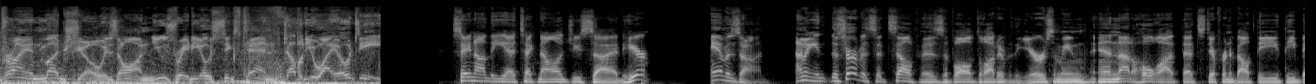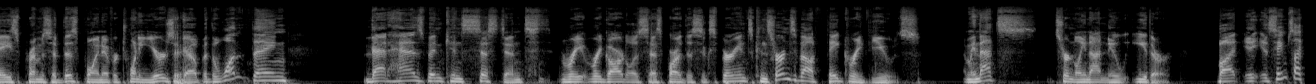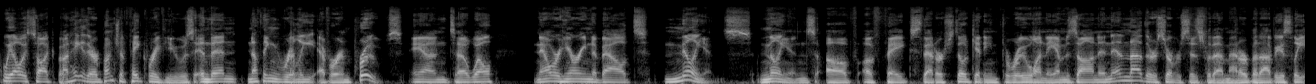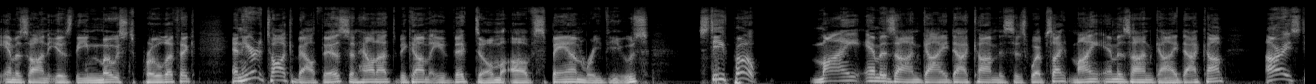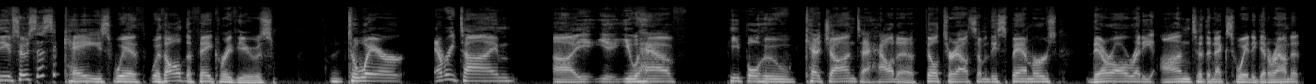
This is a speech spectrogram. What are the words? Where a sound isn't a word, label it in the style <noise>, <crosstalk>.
Brian Mudd Show is on News Radio 610 WIOD. Staying on the uh, technology side here, Amazon. I mean, the service itself has evolved a lot over the years. I mean, and not a whole lot that's different about the the base premise at this point over 20 years ago. But the one thing that has been consistent, re- regardless, as part of this experience, concerns about fake reviews. I mean, that's certainly not new either. But it, it, seems like we always talk about, hey, there are a bunch of fake reviews, and then nothing really ever improves. And uh, well, now we're hearing about millions, millions of, of fakes that are still getting through on Amazon and, and other services for that matter. But obviously, Amazon is the most prolific. And here to talk about this and how not to become a victim of spam reviews, Steve Pope. MyAmazonGuy.com is his website, myamazonguy.com. All right, Steve. So is this a case with, with all the fake reviews to where every time uh, you, you have people who catch on to how to filter out some of these spammers, they're already on to the next way to get around it?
